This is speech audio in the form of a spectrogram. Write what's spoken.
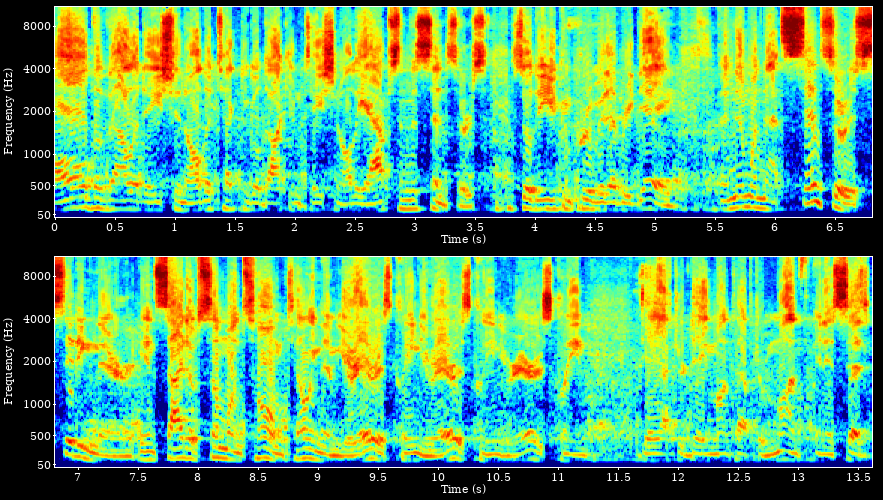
all the validation, all the technical documentation, all the apps and the sensors so that you can prove it every day. And then when that sensor is sitting there inside of someone's home telling them your air is clean, your air is clean, your air is clean, day after day, month after month, and it says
